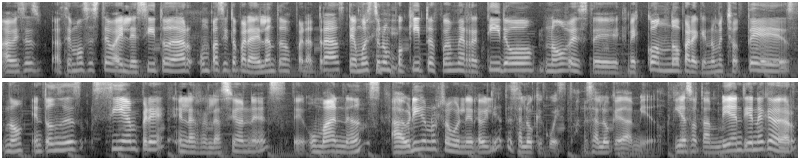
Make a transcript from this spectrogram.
a veces hacemos este bailecito de dar un pasito para adelante, dos para atrás, te muestro un poquito, después me retiro, ¿no? Este, me escondo para que no me chotees, ¿no? Entonces, siempre en las relaciones eh, humanas, abrir nuestra vulnerabilidad es algo que cuesta, es algo que da miedo. Y eso también tiene que ver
